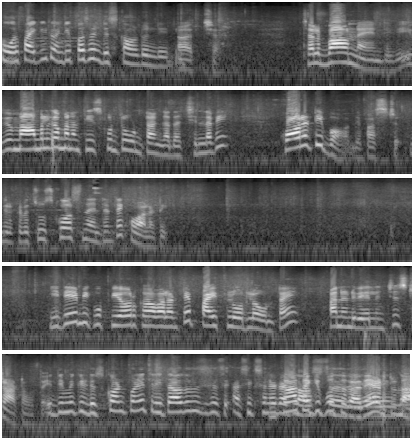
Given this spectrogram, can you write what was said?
ఫోర్ ఫైవ్కి ట్వంటీ పర్సెంట్ డిస్కౌంట్ ఉంది అచ్చా. చాలా బాగున్నాయండి ఇవి. ఇవి మామూలుగా మనం తీసుకుంటూ ఉంటాం కదా చిన్నవి. క్వాలిటీ బాగుంది ఫస్ట్ మీరు ఇక్కడ చూసుకోవాల్సింది ఏంటంటే క్వాలిటీ ఇదే మీకు ప్యూర్ కావాలంటే పై ఫ్లోర్లో ఉంటాయి. పన్నెండు వేల నుంచి స్టార్ట్ అవుతాయి. ఇది మీకు డిస్కౌంట్ పోయి త్రీ థౌసండ్ సిక్స్ హండ్రెడ్ తగ్గిపోతుంది అదే అంటున్నా.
